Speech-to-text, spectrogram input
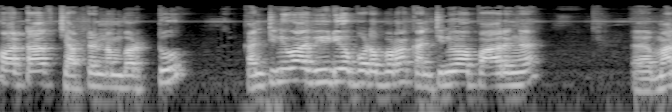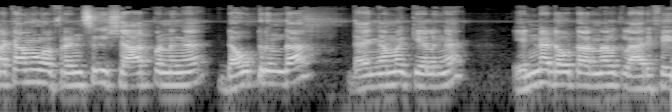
part of chapter number two கண்டினியூவாக வீடியோ போட போகிறோம் கண்டினியூவாக பாருங்கள் மறக்காமல் உங்கள் ஃப்ரெண்ட்ஸுக்கு ஷேர் பண்ணுங்கள் டவுட் இருந்தால் தயங்காமல் கேளுங்க. என்ன டவுட்டாக இருந்தாலும் கிளாரிஃபை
